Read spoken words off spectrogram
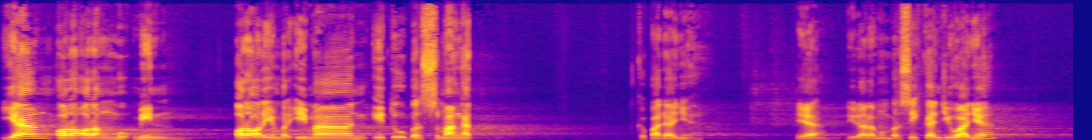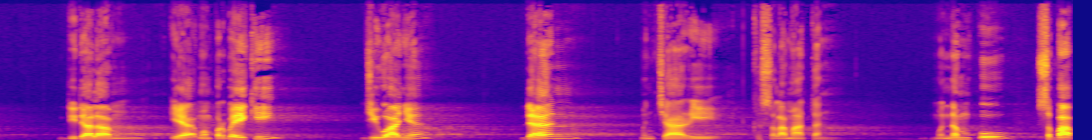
Yang orang-orang mukmin, orang-orang yang beriman itu bersemangat kepadanya. Ya, di dalam membersihkan jiwanya, di dalam ya memperbaiki jiwanya dan mencari keselamatan, menempuh sebab,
